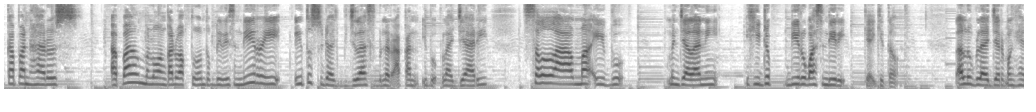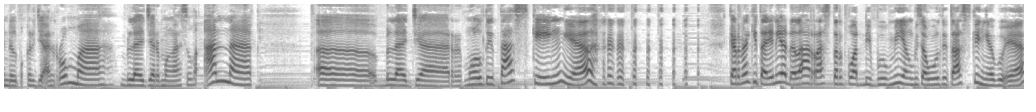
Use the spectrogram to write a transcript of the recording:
kapan harus apa meluangkan waktu untuk diri sendiri, itu sudah jelas benar akan ibu pelajari selama ibu menjalani hidup di rumah sendiri kayak gitu. Lalu belajar menghandle pekerjaan rumah, belajar mengasuh anak, uh, belajar multitasking ya. Karena kita ini adalah ras terkuat di bumi yang bisa multitasking ya Bu ya.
